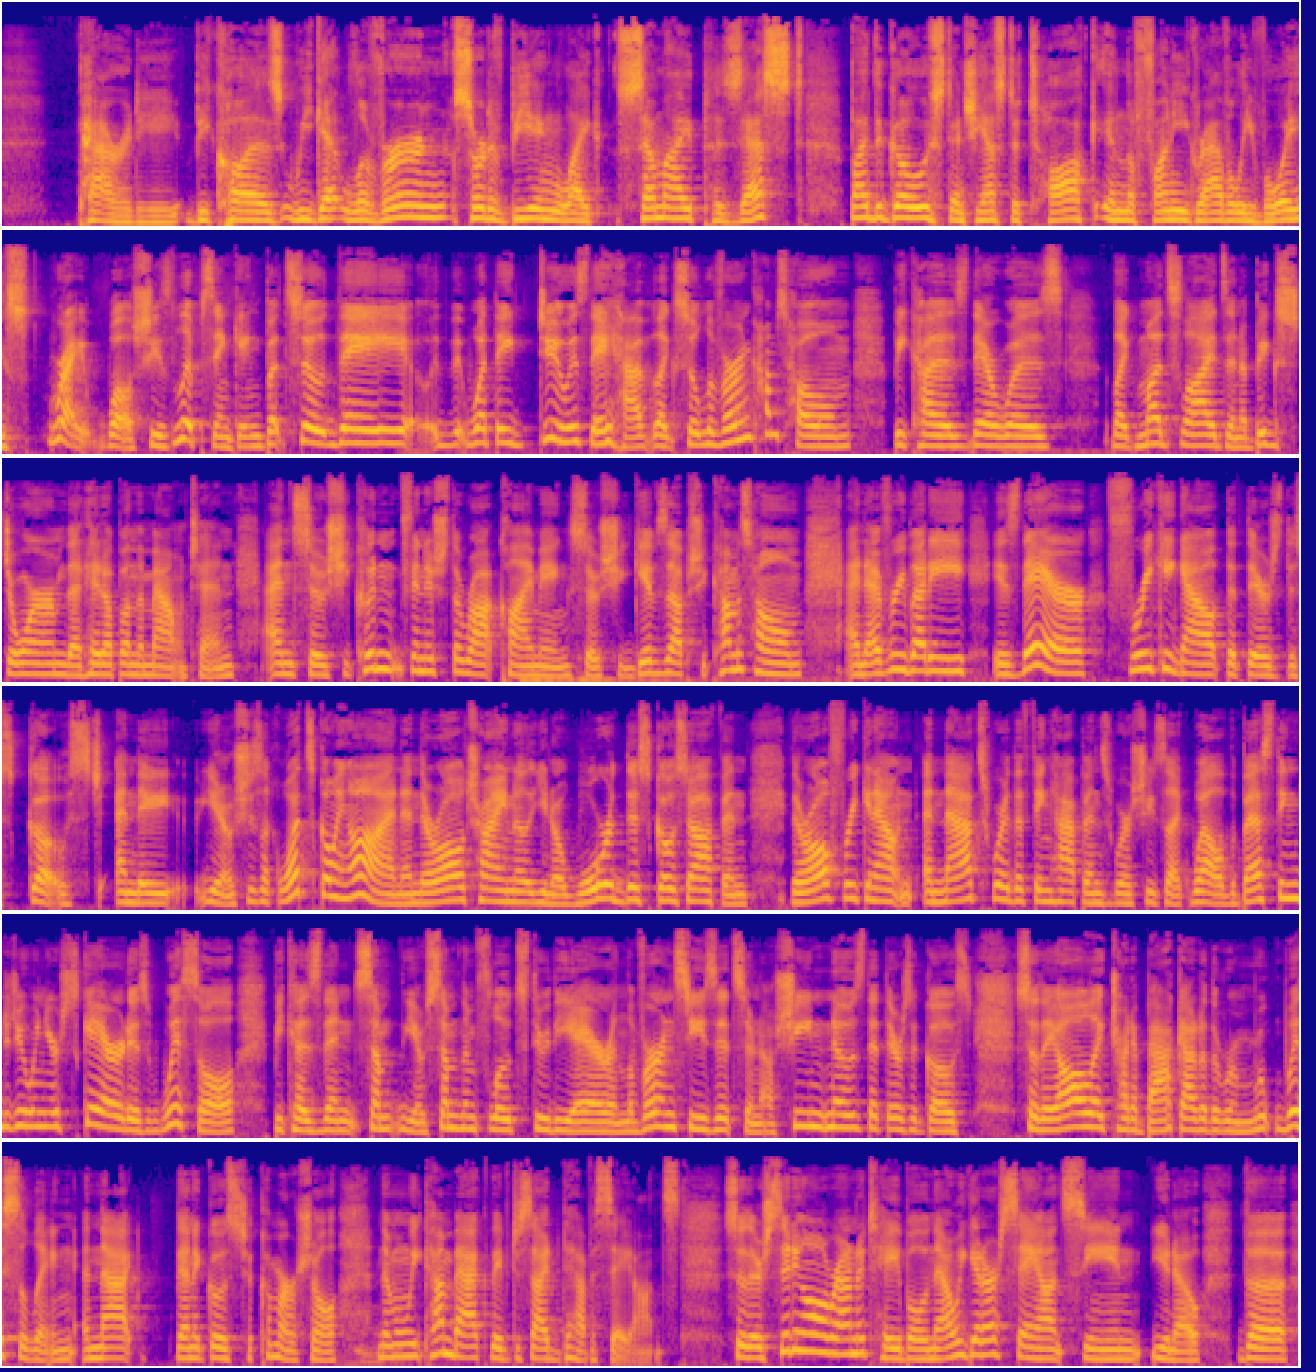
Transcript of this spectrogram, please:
parody because we get Laverne sort of being like semi possessed by the ghost and she has to talk in the funny gravelly voice. Right. Well, she's lip syncing, but so they, th- what they do is they have like, so Laverne comes home because there was like mudslides and a big storm that hit up on the mountain. And so she couldn't finish the rock climbing. So she gives up. She comes home and everybody is there freaking out that there's this ghost. And they, you know, she's like, what's going on? And they're all trying to, you know, ward this ghost off and they're all freaking out. And, and that's where the thing happens where she's like, well, the best thing to do when you're scared is whistle because then some, you know, something floats through the air and Laverne sees it. So now she knows that there's a ghost. So they all like try to back out of the room whistling and that then it goes to commercial. And then when we come back, they've decided to have a seance. So they're sitting all around a table. Now we get our seance scene. You know, the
